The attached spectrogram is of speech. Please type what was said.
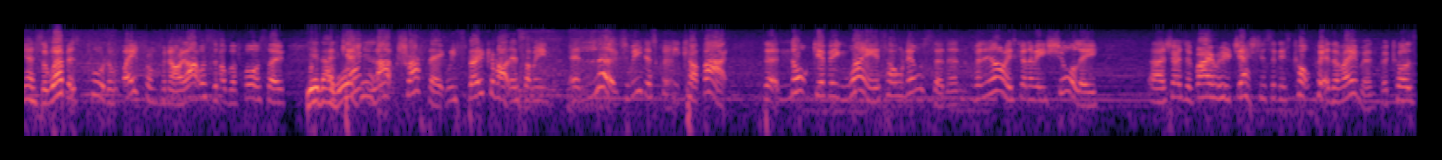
Yeah, so Webber's pulled away from Vanari. That was the battle before. So Yeah, that was. Again, yeah. lap traffic. We spoke about this. I mean, it looked, we just quickly cut back, that not giving way is whole Nilsson, and Vanari's going to be surely uh, some very rude gestures in his cockpit at the moment because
